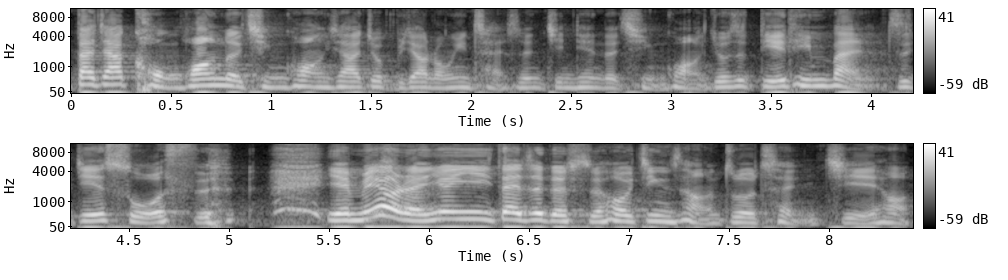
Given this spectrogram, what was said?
大家恐慌的情况下，就比较容易产生今天的情况，就是跌停板直接锁死，也没有人愿意在这个时候进场做承接哈。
